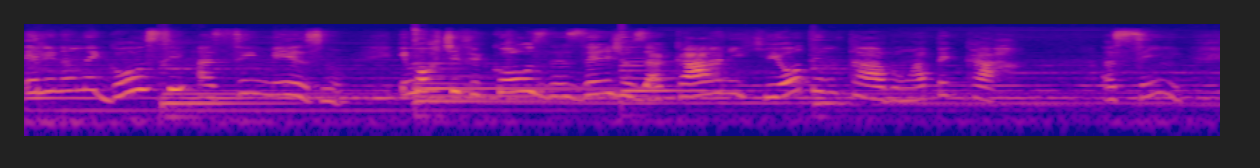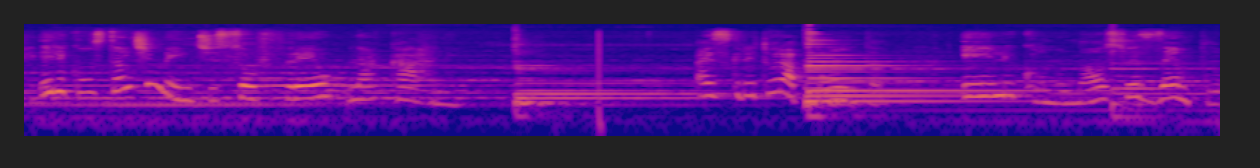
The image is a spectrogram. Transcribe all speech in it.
ele não negou-se a si mesmo e mortificou os desejos da carne que o tentavam a pecar. Assim, ele constantemente sofreu na carne. A Escritura aponta ele como nosso exemplo.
